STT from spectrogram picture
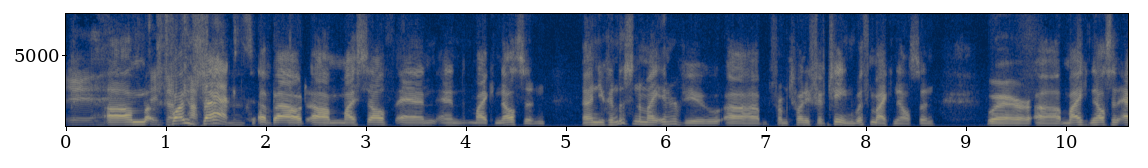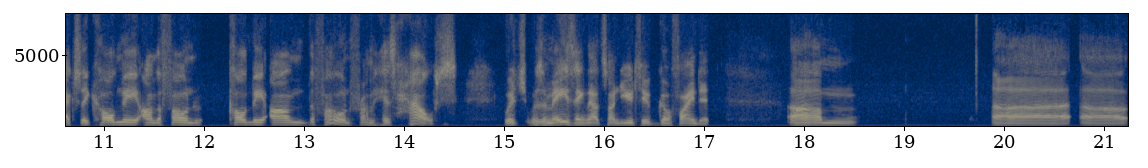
Eh, Um, done fun fact about um, myself and and Mike Nelson, and you can listen to my interview uh, from 2015 with Mike Nelson, where uh, Mike Nelson actually called me on the phone, called me on the phone from his house, which was amazing. That's on YouTube. Go find it. Um, uh, uh,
